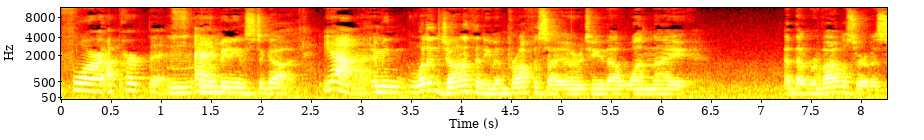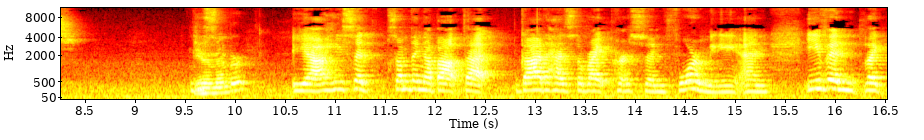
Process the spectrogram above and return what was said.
for a purpose. Mm-hmm. and obedience to god. Yeah. I mean what did jonathan even prophesy over to you that one night at that revival service? Do you He's, remember? Yeah he said something about that god has the right person for me. And even like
